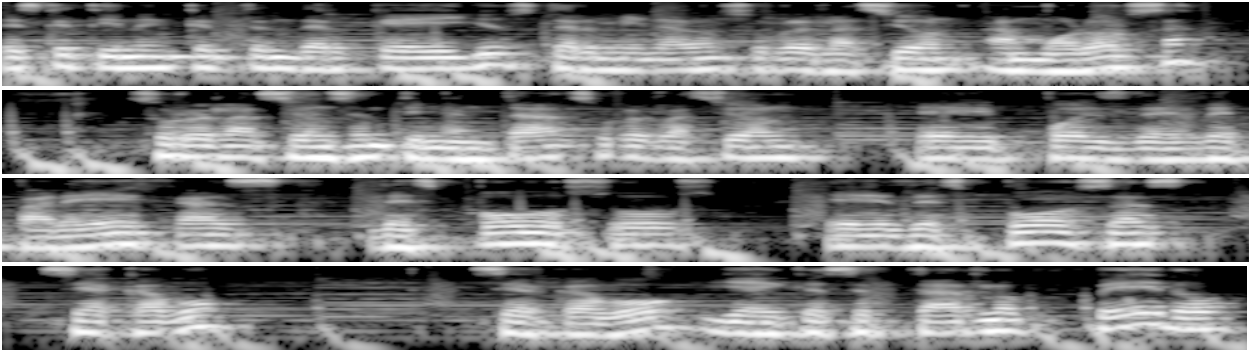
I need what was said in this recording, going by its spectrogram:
es que tienen que entender que ellos terminaron su relación amorosa, su relación sentimental, su relación eh, pues de, parejas, de esposos, eh, de esposas, se acabó, se acabó y hay que aceptarlo, pero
